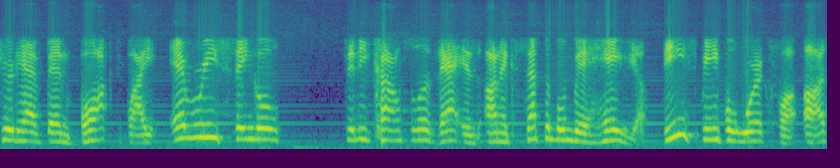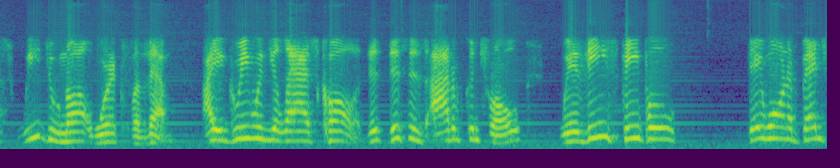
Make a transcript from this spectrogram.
should have been balked by every single city councilor. That is unacceptable behavior. These people work for us. We do not work for them. I agree with your last caller. This, this is out of control. Where these people they want a bench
